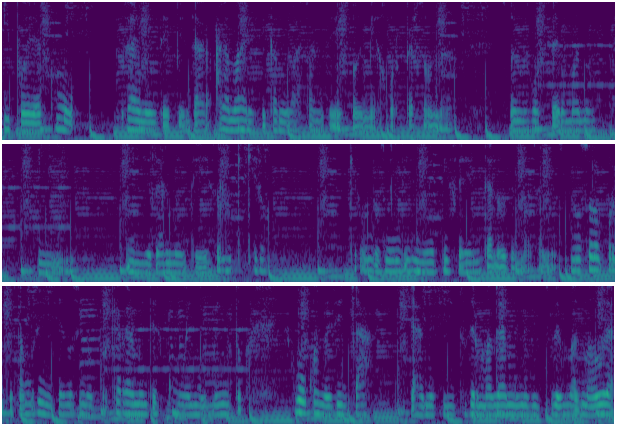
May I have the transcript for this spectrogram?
y poder como realmente pensar, a la madre sí cambié bastante, soy mejor persona, soy mejor ser humano y, y realmente eso es lo que quiero. Quiero un 2019 diferente a los demás años, no solo porque estamos iniciando, sino porque realmente es como el momento, es como cuando decís ya, ya necesito ser más grande, necesito ser más madura.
